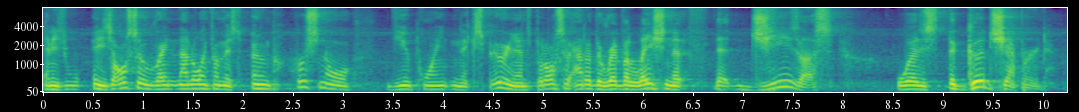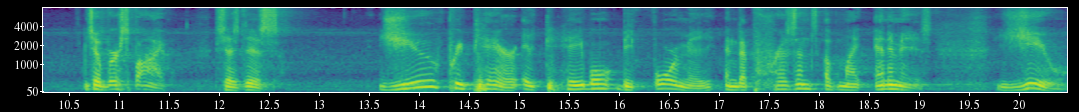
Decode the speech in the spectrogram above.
And he's, he's also writing not only from his own personal viewpoint and experience, but also out of the revelation that, that Jesus was the good shepherd. And so, verse 5 says this You prepare a table before me in the presence of my enemies. You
